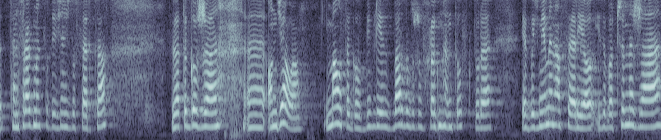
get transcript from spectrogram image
y, ten fragment sobie wziąć do serca, dlatego że y, on działa. I mało tego, w Biblii jest bardzo dużo fragmentów, które jak weźmiemy na serio i zobaczymy, że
